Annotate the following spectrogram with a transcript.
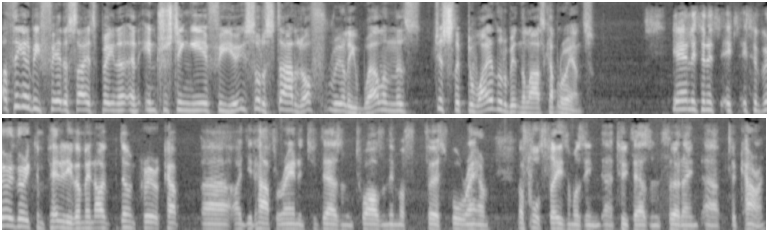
I think it'd be fair to say it's been a, an interesting year for you. Sort of started off really well and has just slipped away a little bit in the last couple of rounds. Yeah, listen, it's it's it's a very very competitive. I mean, I've done Carrera Cup uh, I did half a round in 2012, and then my first full round, a full season was in uh, 2013 uh, to current.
